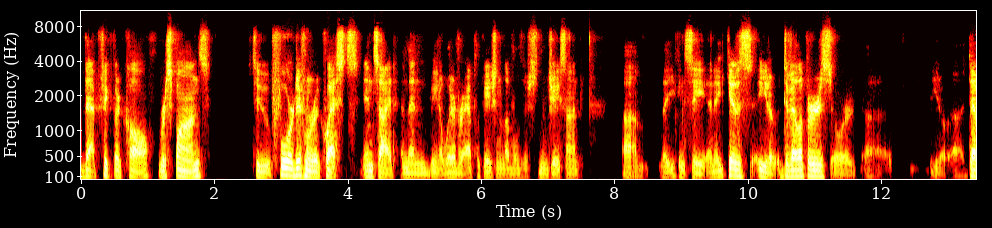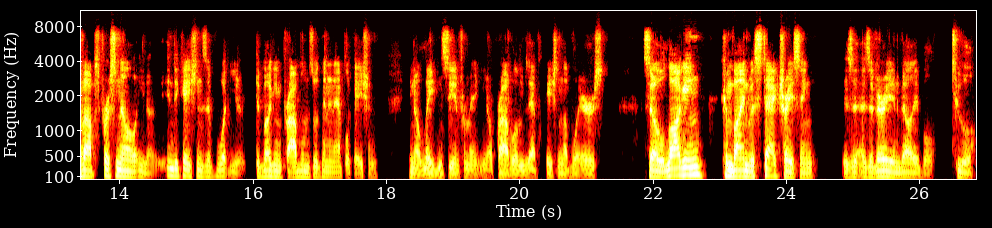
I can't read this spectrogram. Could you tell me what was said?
that particular call responds to four different requests inside, and then you know whatever application level there's some JSON um, that you can see, and it gives you know developers or uh, you know uh, DevOps personnel you know indications of what you know debugging problems within an application, you know latency information, you know problems, application level errors. So logging combined with stack tracing is a, is a very invaluable tool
